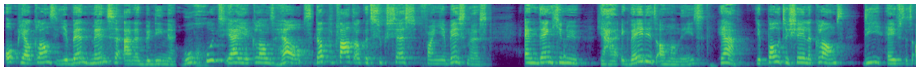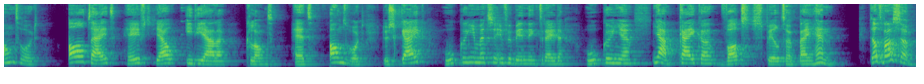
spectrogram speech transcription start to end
op jouw klanten. Je bent mensen aan het bedienen. Hoe goed jij je klant helpt, dat bepaalt ook het succes van je business. En denk je nu, ja, ik weet dit allemaal niet. Ja, je potentiële klant, die heeft het antwoord. Altijd heeft jouw ideale klant het antwoord. Dus kijk, hoe kun je met ze in verbinding treden? Hoe kun je ja, kijken wat speelt er bij hen? Dat was hem.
